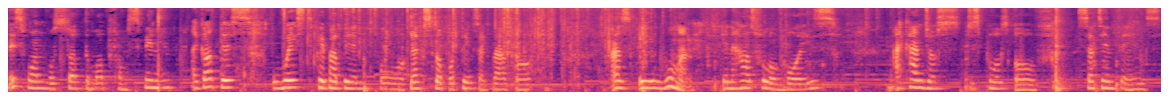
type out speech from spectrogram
this one will stop the mop from spinning. I got this waste paper bin for desktop or things like that but as a woman in a house full of boys i can't just dispose of certain things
